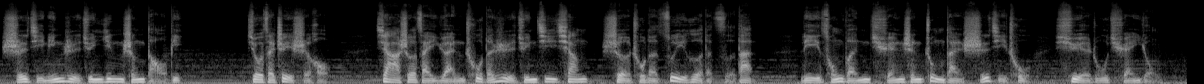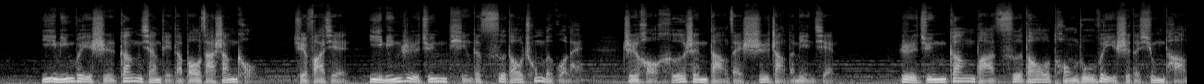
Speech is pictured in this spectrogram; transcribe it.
十几名日军应声倒地。就在这时候，架设在远处的日军机枪射出了罪恶的子弹，李从文全身中弹十几处，血如泉涌。一名卫士刚想给他包扎伤口。却发现一名日军挺着刺刀冲了过来，只好合身挡在师长的面前。日军刚把刺刀捅入卫士的胸膛，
